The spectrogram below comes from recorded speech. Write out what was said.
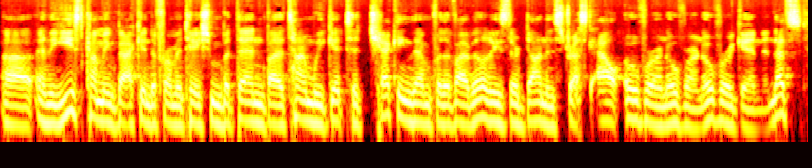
uh, and the yeast coming back into fermentation. But then by the time we get to checking them for the viabilities, they're done and stressed out over and over and over again. And that's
